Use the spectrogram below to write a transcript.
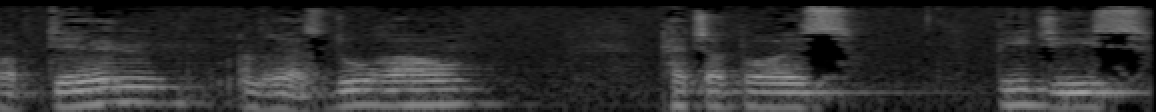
Bob Dylan, Andreas Dorau, Patcher Boys, Bee Gees,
